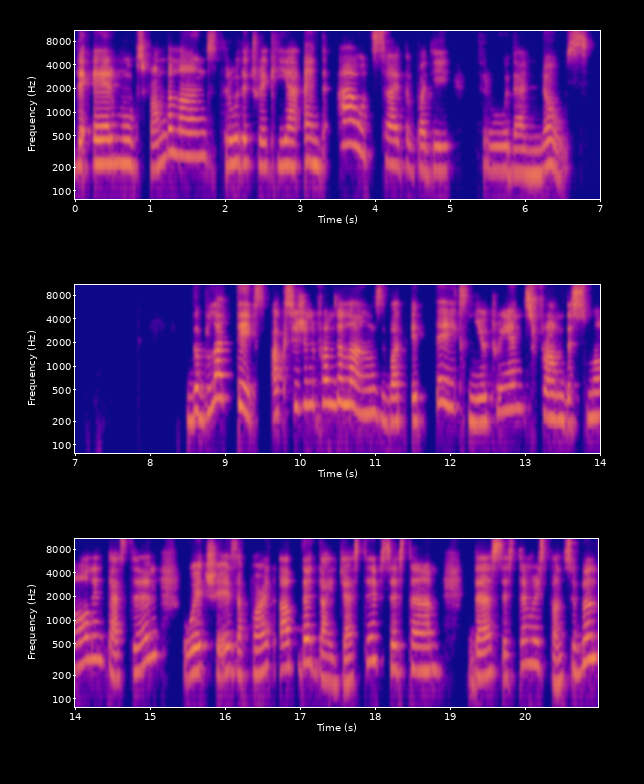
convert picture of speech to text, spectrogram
the air moves from the lungs through the trachea and outside the body through the nose. The blood takes oxygen from the lungs, but it takes nutrients from the small intestine, which is a part of the digestive system, the system responsible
